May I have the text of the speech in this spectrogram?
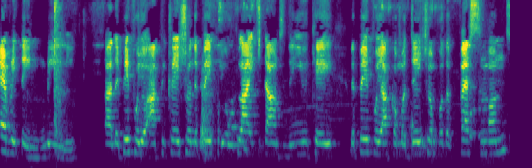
everything really. Uh, they pay for your application, they pay for your flights down to the UK, they pay for your accommodation for the first month.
